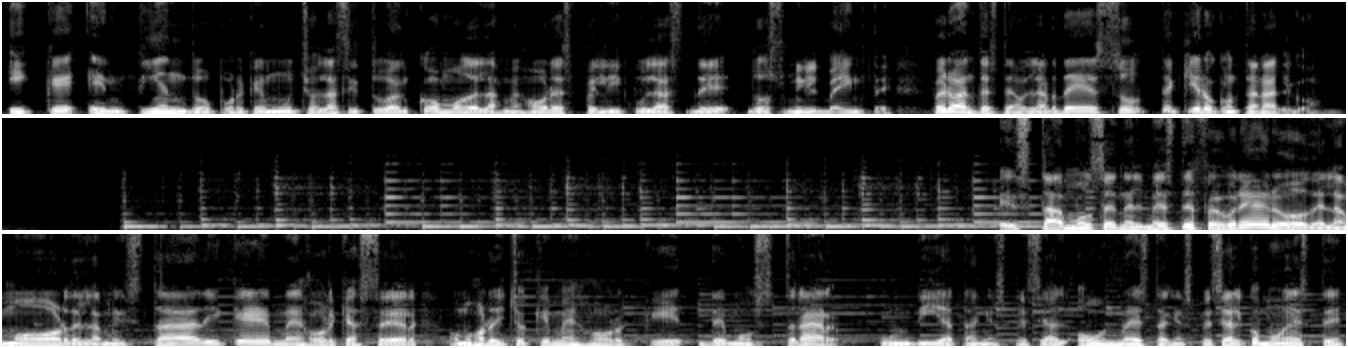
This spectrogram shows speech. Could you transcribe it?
y que entiendo por qué muchos la sitúan como de las mejores películas de 2020. Pero antes de hablar de eso, te quiero contar algo. Estamos en el mes de febrero del amor, de la amistad y qué mejor que hacer, o mejor dicho, qué mejor que demostrar un día tan especial o un mes tan especial como este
